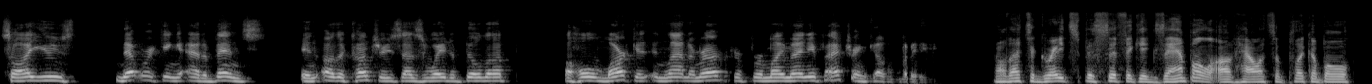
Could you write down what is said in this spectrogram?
So I used networking at events in other countries as a way to build up a whole market in Latin America for my manufacturing company. Well, that's a great specific example of how it's applicable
